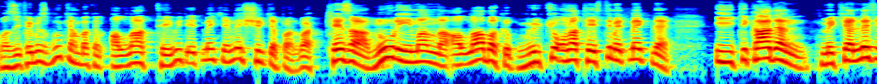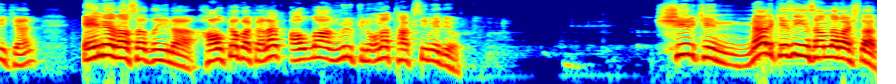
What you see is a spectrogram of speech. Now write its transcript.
Vazifemiz buyken bakın Allah'a tevhid etmek yerine şirk yapar. Bak keza nur imanla Allah'a bakıp mülkü ona teslim etmekle itikaden mükellef iken ene rasadıyla halka bakarak Allah'ın mülkünü ona taksim ediyor. Şirkin merkezi insanda başlar.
